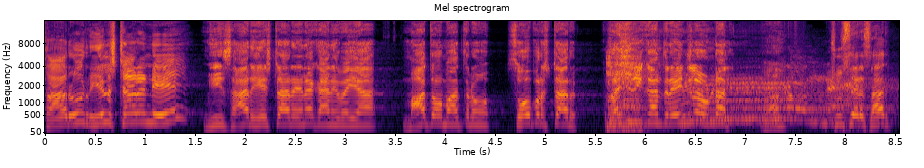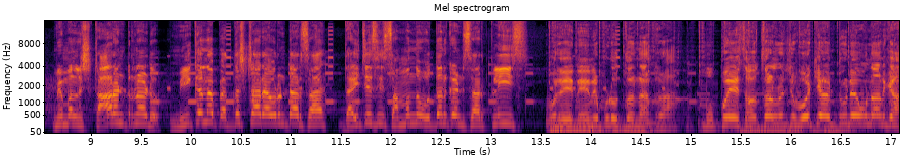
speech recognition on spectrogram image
సారు రియల్ స్టార్ అండి. మీ సార్ ఏ స్టార్ అయినా కానివయ్యా మాతో మాత్రం సూపర్ స్టార్. రజనీకాంత్ రేంజ్లో ఉండాలి. చూసారా సార్? మిమ్మల్ని స్టార్ అంటున్నాడు. మీకన్నా పెద్ద స్టార్ ఎవరుంటారు సార్? దయచేసి ఈ సంబంధం వద్దనకండి సార్ ప్లీజ్. ఒరే నేను ఎప్పుడు వస్తున్నాను రా ముప్పై ఐదు సంవత్సరాల నుంచి ఓకే అంటూనే ఉన్నానుగా.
